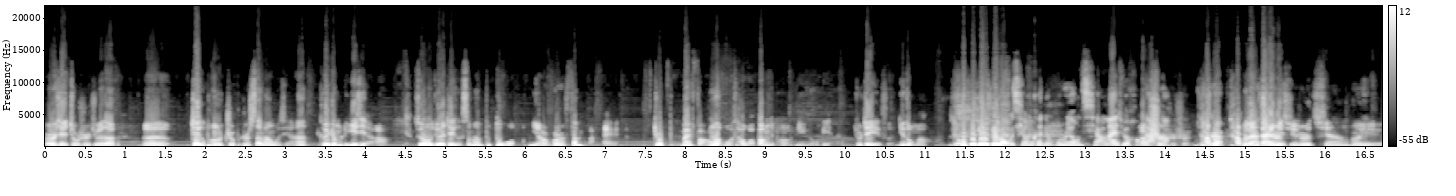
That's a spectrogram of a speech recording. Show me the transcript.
而且就是觉得，呃，这个朋友值不值三万块钱，可以这么理解啊。所以我觉得这个三万不多，你要说三百，就是卖房了，我操，我帮你朋友，你牛逼，就这意思，你懂吗？友友友情肯定不是用钱来去衡啊，量的，是是是，就是他不是他不是拿但是其实钱可以，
